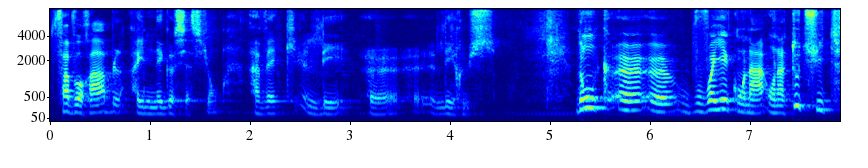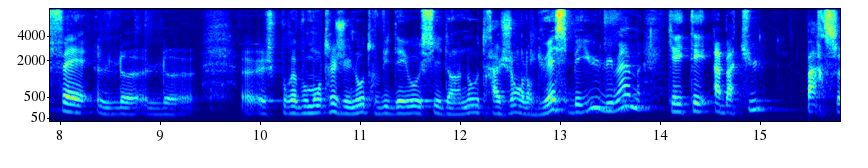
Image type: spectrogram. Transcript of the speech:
favorable à une négociation avec les Russes. Donc, vous voyez qu'on a, on a tout de suite fait le, euh, je pourrais vous montrer, j'ai une autre vidéo aussi d'un autre agent alors du SBU lui-même qui a été abattu parce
